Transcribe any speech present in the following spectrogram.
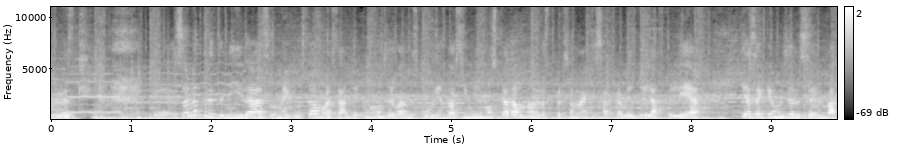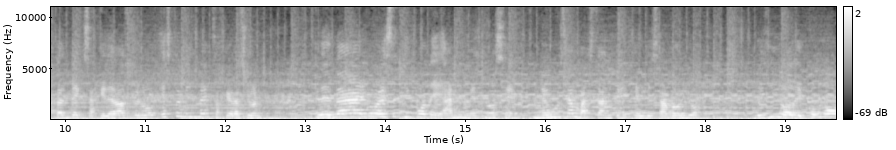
pero es que son entretenidas, me gustan bastante cómo se van descubriendo a sí mismos cada uno de los personajes a través de las peleas. Ya sé que muchas veces se ven bastante exageradas, pero esta misma exageración le da algo a este tipo de animes, no sé, me gustan bastante el desarrollo, les digo, de cómo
